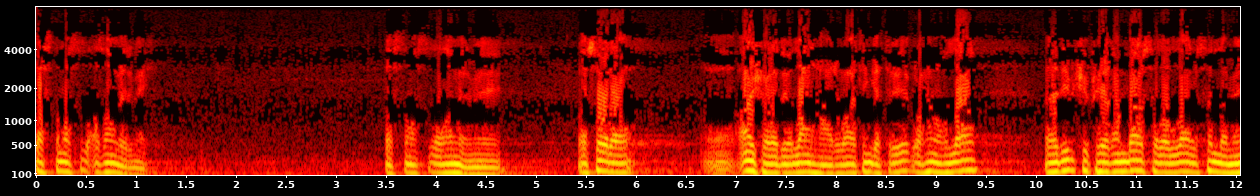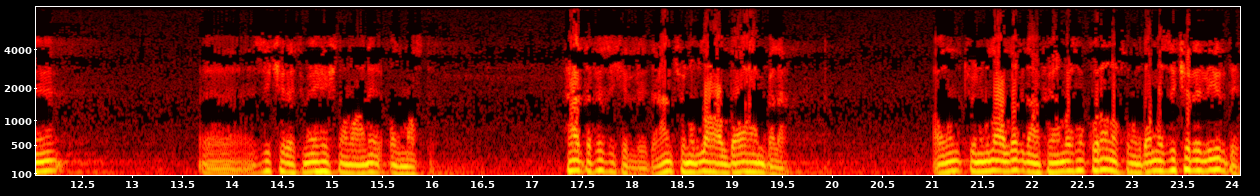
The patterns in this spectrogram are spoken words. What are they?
dastamasız azan vermək. Dastamasız azan vermək. Və sonra e, Ayşə radiyallahu anh rivayətini gətirib, rahiməhullah, və deyib ki, Peyğəmbər sallallahu aleyhi ve səlləmi e, zikr etməyə heç nə mani olmazdı. Hər dəfə zikirliydi, həm cünublu halda, həm belə. Onun cünublu halda bir dənə Peyyambər Quran oxumurdu, amma zikr eləyirdi.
